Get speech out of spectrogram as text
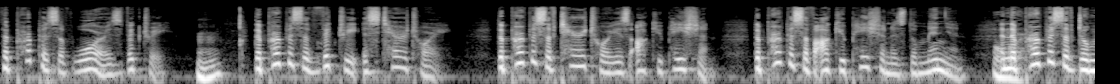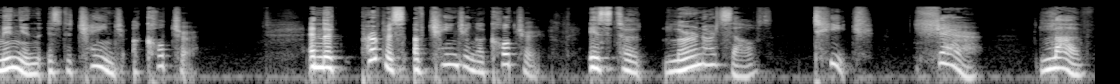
the purpose of war is victory. Mm-hmm. The purpose of victory is territory. The purpose of territory is occupation. The purpose of occupation is dominion. Oh and the purpose of dominion is to change a culture. And the purpose of changing a culture is to learn ourselves, teach, share, love,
